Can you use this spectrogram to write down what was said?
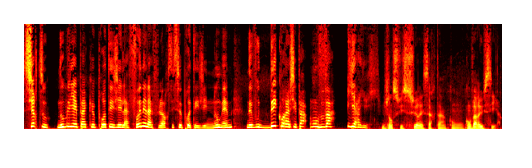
Surtout, n'oubliez pas que protéger la faune et la flore, c'est se protéger nous-mêmes. Ne vous découragez pas, on va y arriver. J'en suis sûr et certain qu'on va réussir.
